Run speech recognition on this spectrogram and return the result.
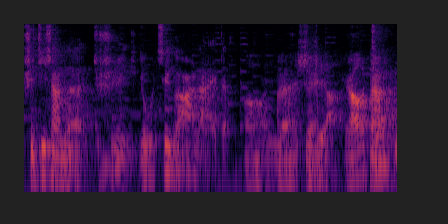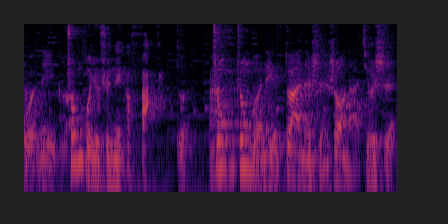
实际上呢，就是由这个而来的。哦，原来是这样。然后中国那个中国就是那个法，对中中国那个断案的神兽呢，就是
